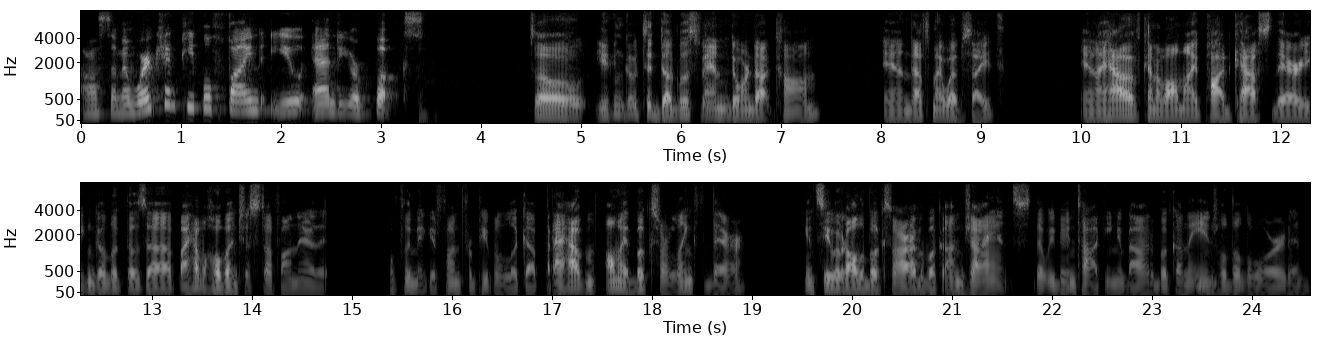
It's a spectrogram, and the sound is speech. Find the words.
awesome. And where can people find you and your books? So you can go to douglasvandorn.com, and that's my website. And I have kind of all my podcasts there. You can go look those up. I have a whole bunch of stuff on there that hopefully make it fun for people to look up. But I have all my books are linked there. You can see what all the books are. I have a book on giants that we've been talking about, a book on the mm-hmm. angel of the Lord, and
